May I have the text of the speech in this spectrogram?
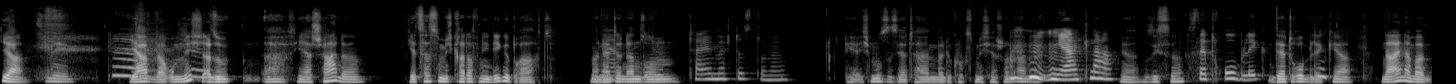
Ja, nee. Ja, warum nicht? Also, ach, ja, schade. Jetzt hast du mich gerade auf eine Idee gebracht. Man Ja, hätte dann so ein. Teilen möchtest, oder? Ja, ich muss es ja timen, weil du guckst mich ja schon an. Ja, klar. Ja, siehst du? Das ist der Drohblick. Der Drohblick, ja. Nein, aber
